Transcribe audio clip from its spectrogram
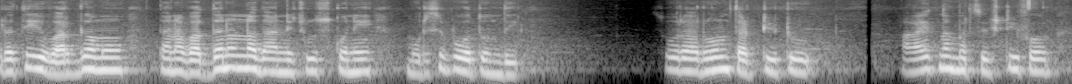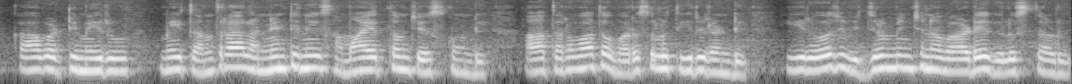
ప్రతి వర్గము తన వద్దనున్న దాన్ని చూసుకొని మురిసిపోతుంది. సూరా రూమ్ థర్టీ టూ. ఆయత్ నంబర్ సిక్స్టీ ఫోర్. కాబట్టి మీరు మీ తంత్రాలన్నింటినీ సమాయత్తం చేసుకోండి. ఆ తర్వాత వరుసలు తీరిరండి. ఈరోజు విజృంభించిన వాడే గెలుస్తాడు.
